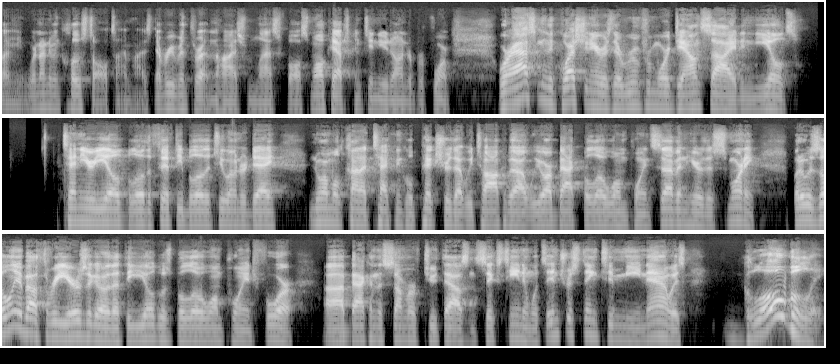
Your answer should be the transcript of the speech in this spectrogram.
I mean, we're not even close to all-time highs. Never even threatened the highs from last fall. Small caps continue to underperform. We're asking the question here: Is there room for more downside in yields? 10-year yield below the 50, below the 200-day. Normal kind of technical picture that we talk about. We are back below 1.7 here this morning, but it was only about three years ago that the yield was below 1.4. Uh, back in the summer of 2016. And what's interesting to me now is globally,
